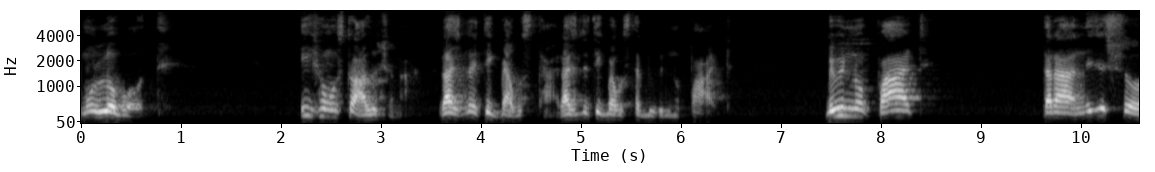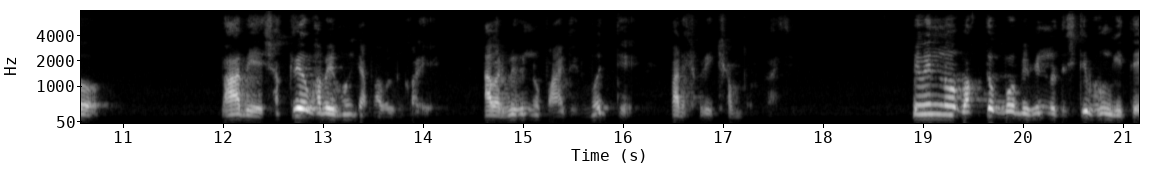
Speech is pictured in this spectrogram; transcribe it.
মূল্যবোধ, এই সমস্ত আলোচনা, রাজনৈতিক ব্যবস্থা, রাজনৈতিক ব্যবস্থার বিভিন্ন পার্ট বিভিন্ন পার্ট তারা নিজস্ব ভাবে, সক্রিয়ভাবে ভূমিকা পালন করে। আবার বিভিন্ন পার্টির মধ্যে পারস্পরিক সম্পর্ক আছে। বিভিন্ন বক্তব্য বিভিন্ন দৃষ্টিভঙ্গিতে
